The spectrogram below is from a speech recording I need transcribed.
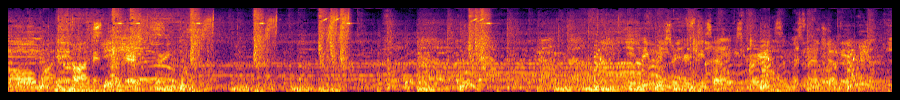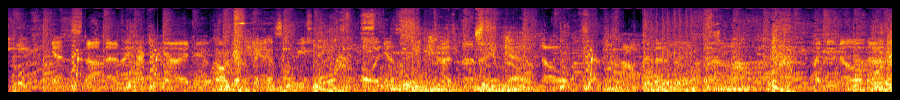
Oh my these Has experience in this matchup? against uh, Meta Knight? Actually, yeah, I do. No, against, against Luigi. Oh, against Luigi as Meta Knight? Yeah. No, not with Meta Knight. Um, I do know that the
